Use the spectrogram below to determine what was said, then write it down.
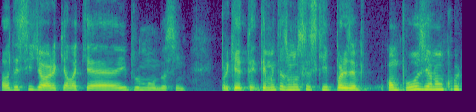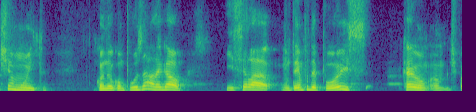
ela decide a hora que ela quer ir pro mundo, assim. Porque tem, tem muitas músicas que, por exemplo, compus e eu não curtia muito. Quando eu compus, ah, legal. E sei lá, um tempo depois, Cara, eu, eu, tipo,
